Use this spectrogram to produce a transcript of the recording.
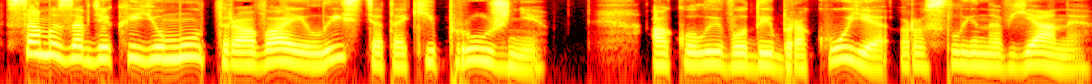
Саме завдяки йому трава і листя такі пружні. А коли води бракує, рослина в'яне.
